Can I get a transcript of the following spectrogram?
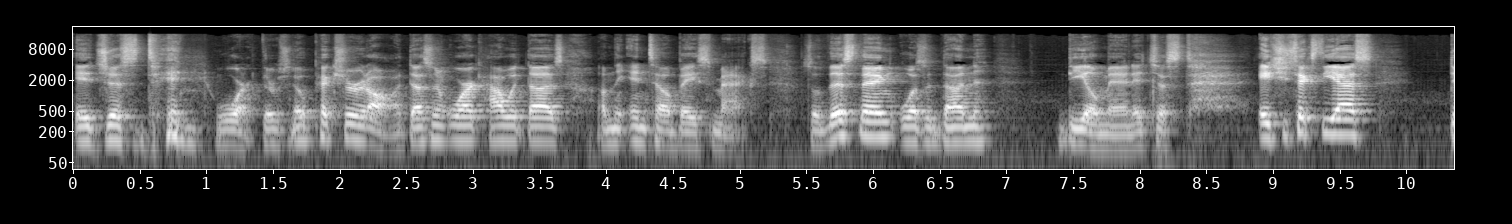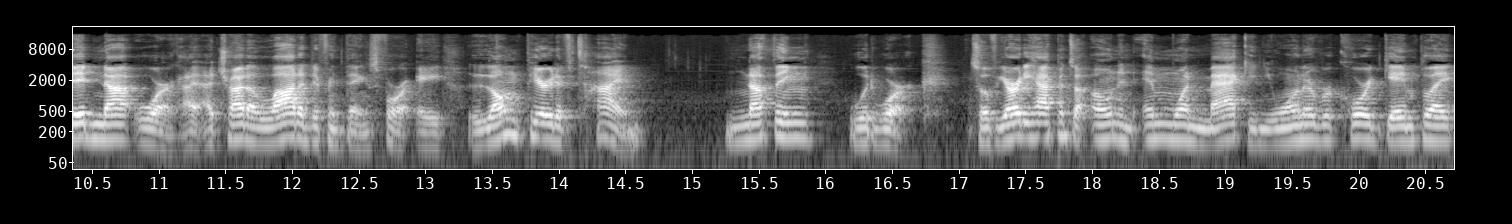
it just didn't work. There was no picture at all. It doesn't work how it does on the Intel-based Macs. So this thing was a done deal, man. It just, HD60S did not work. I, I tried a lot of different things for a long period of time. Nothing would work. So if you already happen to own an M1 Mac and you want to record gameplay,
